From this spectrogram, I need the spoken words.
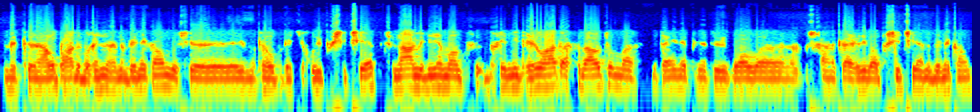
Met een hoop harde beginners aan de binnenkant, dus eh, je moet hopen dat je een goede positie hebt. Tsunami Diamant begint niet heel hard achter de auto, maar meteen heb je natuurlijk wel, eh, waarschijnlijk krijgen die wel positie aan de binnenkant.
